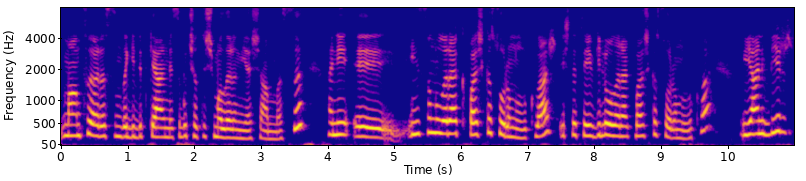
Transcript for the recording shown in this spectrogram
mantığı arasında gidip gelmesi, bu çatışmaların yaşanması. Hani e, insan olarak başka sorumluluklar, işte sevgili olarak başka sorumluluklar. Yani bir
